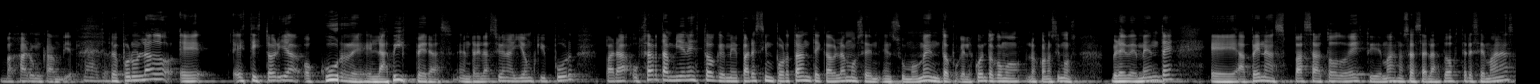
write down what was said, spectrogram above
bajar un cambio. Entonces, por un lado, eh, esta historia ocurre en las vísperas en relación a Yom Kippur para usar también esto que me parece importante que hablamos en, su momento, porque les cuento cómo nos conocimos brevemente. Eh, apenas pasa todo esto y demás, no sé, hace las dos, tres semanas,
